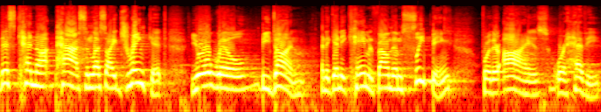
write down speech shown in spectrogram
this cannot pass unless I drink it, your will be done. And again, he came and found them sleeping, for their eyes were heavy.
